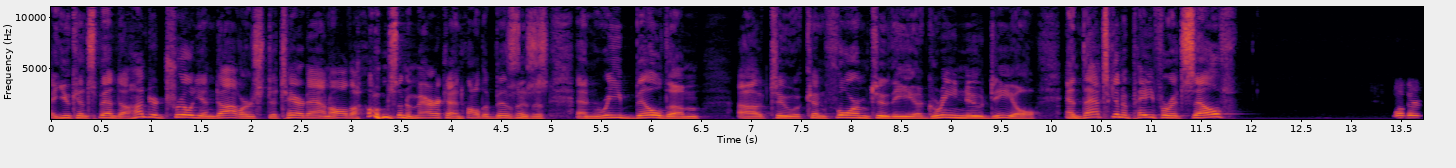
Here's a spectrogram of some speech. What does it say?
you can spend a hundred trillion dollars to tear down all the homes in America and all the businesses and rebuild them. Uh, to conform to the uh, Green New Deal, and that's going to pay for itself. Well, they're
